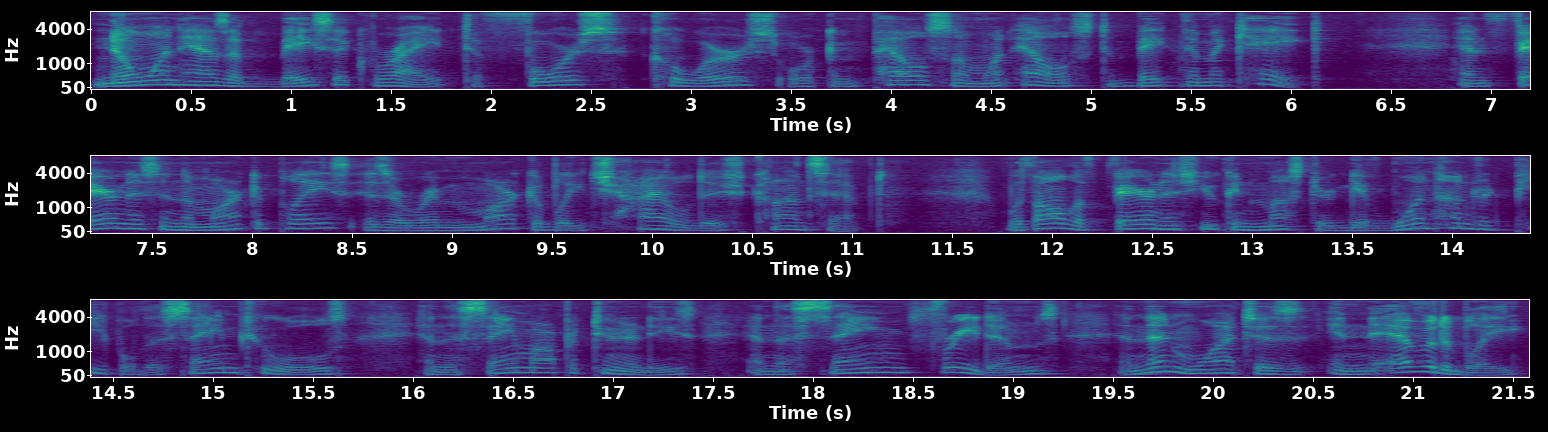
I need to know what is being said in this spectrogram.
No one has a basic right to force, coerce, or compel someone else to bake them a cake. And fairness in the marketplace is a remarkably childish concept. With all the fairness you can muster, give 100 people the same tools and the same opportunities and the same freedoms, and then watch as inevitably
